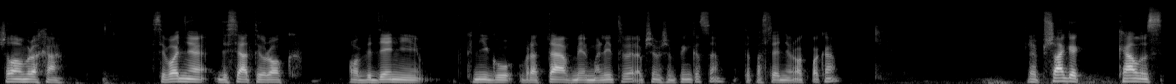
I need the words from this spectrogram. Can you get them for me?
Шалом Браха. Сегодня десятый урок о введении в книгу «Врата в мир молитвы» Рабшим Шампинкаса. Это последний урок пока. Рабшага Калус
